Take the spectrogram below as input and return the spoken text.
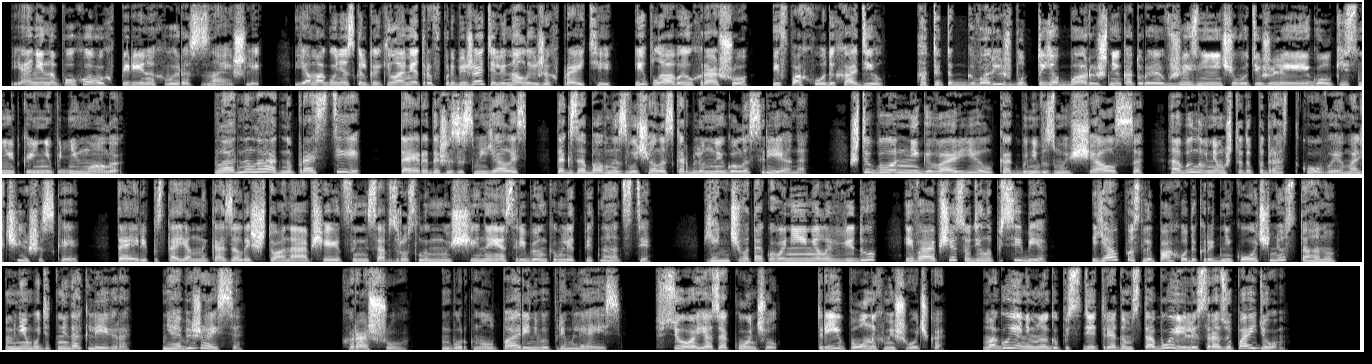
«Я не на пуховых перинах вырос, знаешь ли. Я могу несколько километров пробежать или на лыжах пройти. И плаваю хорошо, и в походы ходил. А ты так говоришь, будто я барышня, которая в жизни ничего тяжелее иголки с ниткой не поднимала». «Ладно, ладно, прости». Тайра даже засмеялась, так забавно звучал оскорбленный голос Риана. Что бы он ни говорил, как бы ни возмущался, а было в нем что-то подростковое, мальчишеское. Тайре постоянно казалось, что она общается не со взрослым мужчиной, а с ребенком лет пятнадцати. Я ничего такого не имела в виду и вообще судила по себе. Я после похода к роднику очень устану. Мне будет не до клевера. Не обижайся». «Хорошо», — буркнул парень, выпрямляясь. «Все, я закончил. Три полных мешочка. Могу я немного посидеть рядом с тобой или сразу пойдем?»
